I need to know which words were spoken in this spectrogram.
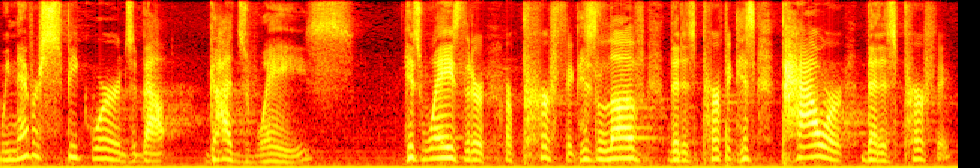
we never speak words about God's ways. His ways that are, are perfect, His love that is perfect, His power that is perfect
